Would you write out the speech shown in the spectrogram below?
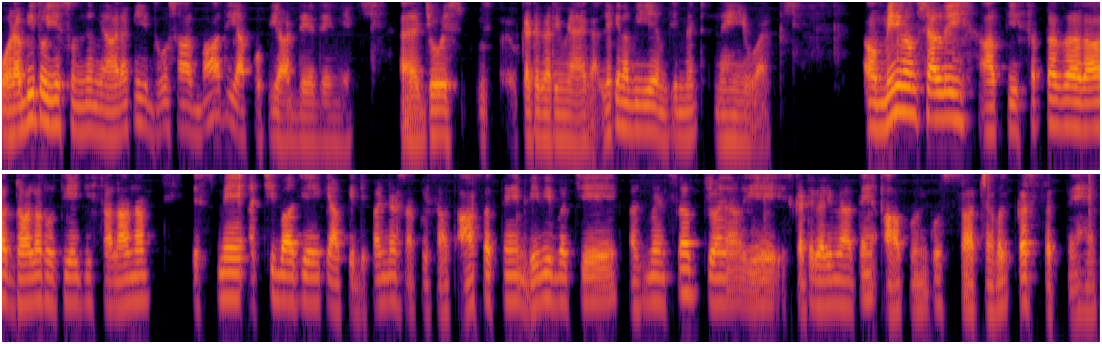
और अभी तो ये सुनने में आ रहा है कि ये दो साल बाद ही आपको पीआर दे देंगे। जो इस कैटेगरी में आएगा। लेकिन अभी ये इम्प्लीमेंट नहीं हुआ है। और मिनिमम सैलरी आपकी सत्तर हज़ार डॉलर होती है जी सालाना। इसमें अच्छी बात यह है कि आपके डिपेंडेंट्स आपके साथ आ सकते हैं। बेबी बच्चे हस्बैंड सब जो है ना ये इस कैटेगरी में आते हैं। आप उनको साथ ट्रैवल कर सकते हैं।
